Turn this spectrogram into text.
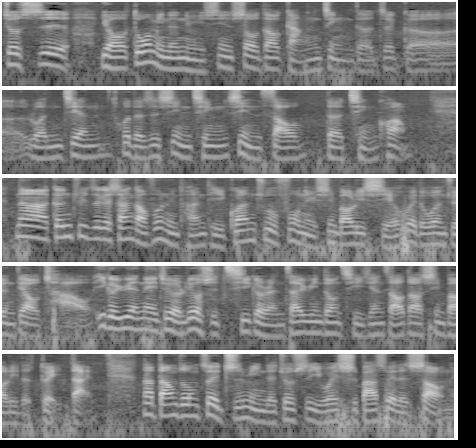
就是有多名的女性受到港警的这个轮奸或者是性侵、性骚的情况。那根据这个香港妇女团体关注妇女性暴力协会的问卷调查哦，一个月内就有六十七个人在运动期间遭到性暴力的对待。那当中最知名的就是一位十八岁的少女，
